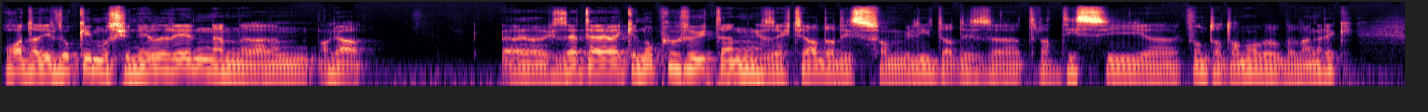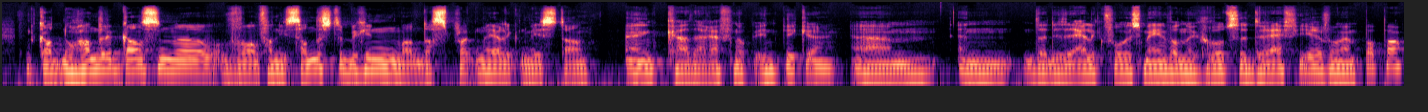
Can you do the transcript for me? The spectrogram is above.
Oh, dat heeft ook emotionele redenen. En, uh, ja, je bent eigenlijk in opgegroeid en je zegt, ja, dat is familie, dat is traditie. ik vond dat allemaal wel belangrijk. Ik had nog andere kansen van, van iets anders te beginnen, maar dat sprak me eigenlijk het meest aan. En ik ga daar even op inpikken. Um, en dat is eigenlijk volgens mij een van de grootste drijfveren van mijn papa.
